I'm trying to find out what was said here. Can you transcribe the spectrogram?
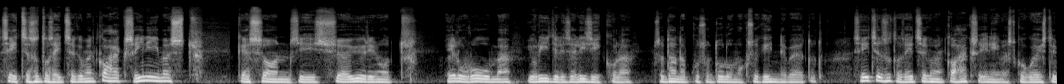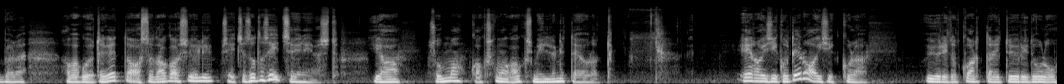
seitsesada seitsekümmend kaheksa inimest, kes on siis üürinud eluruume juriidilisele isikule, see tähendab, kus on tulumaksu kinni peetud. seitsesada seitsekümmend kaheksa inimest kogu Eesti peale, aga kujutage ette, aasta tagasi oli seitsesada seitse inimest ja summa kaks koma kaks miljonit eurot. eraisikult eraisikule üüritud korterite üüritulu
